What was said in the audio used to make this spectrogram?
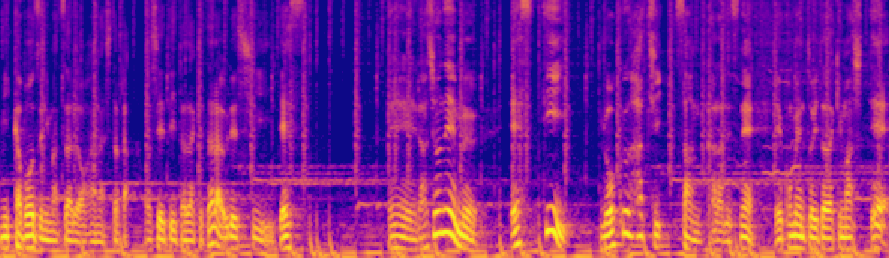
三日坊主にまつわるお話とか教えていただけたら嬉しいです、えー、ラジオネーム ST68 さんからですね、えコメントいただきまして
